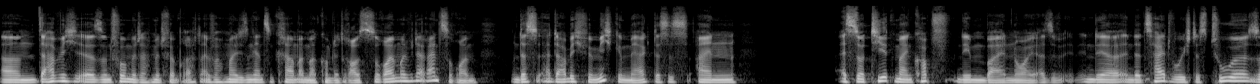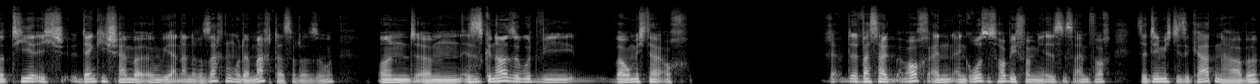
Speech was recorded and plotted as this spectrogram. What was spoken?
Ähm, da habe ich äh, so einen Vormittag mit verbracht, einfach mal diesen ganzen Kram einmal komplett rauszuräumen und wieder reinzuräumen. Und das, da habe ich für mich gemerkt, dass es ein, es sortiert meinen Kopf nebenbei neu. Also in der, in der Zeit, wo ich das tue, sortiere ich, denke ich scheinbar irgendwie an andere Sachen oder mache das oder so. Und ähm, es ist genauso gut wie, warum ich da auch, was halt auch ein, ein großes Hobby von mir ist, ist einfach, seitdem ich diese Karten habe,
